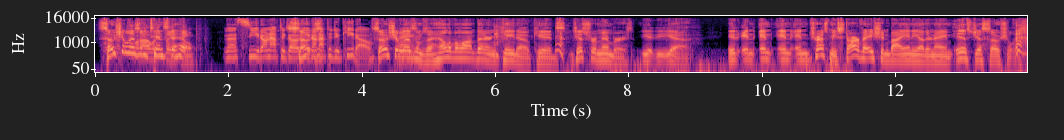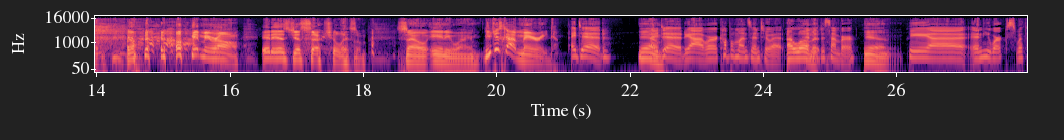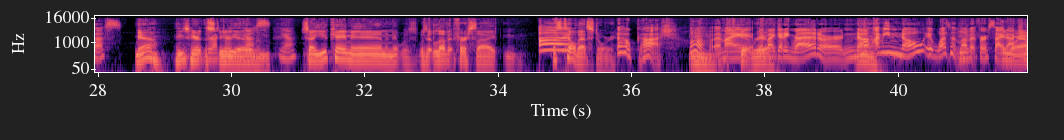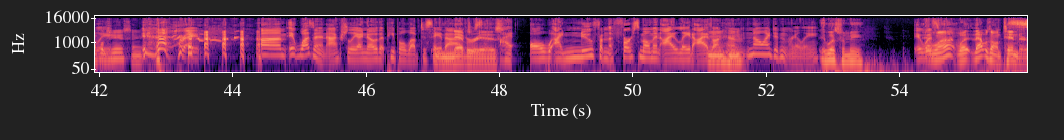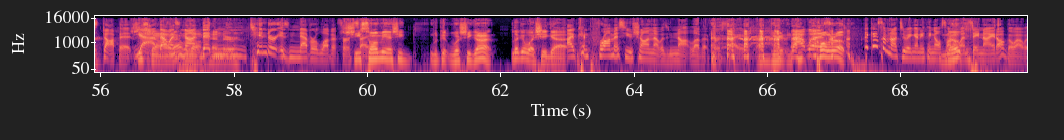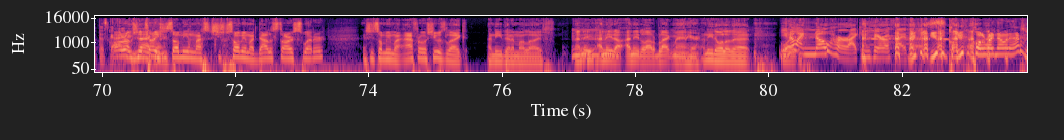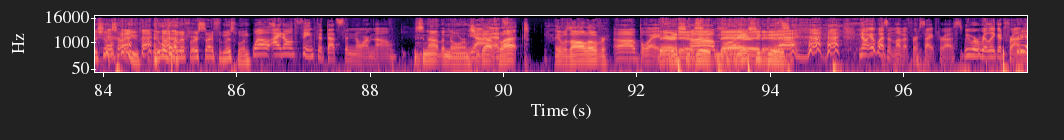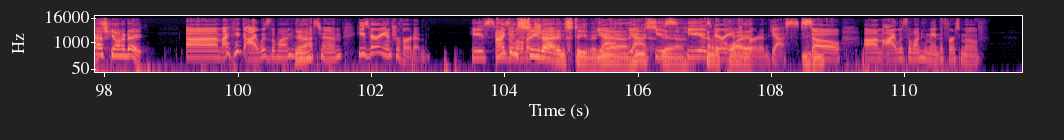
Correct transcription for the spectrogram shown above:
socialism tends to help. That's you don't have to go. So- you don't have to do keto. Socialism's a hell of a lot better than keto, kids. Just remember, yeah. It, and, and, and, and trust me, starvation by any other name is just socialism. don't, don't get me wrong. It is just socialism. So, anyway, you just got married. I did. Yeah. I did. Yeah, we're a couple months into it. I love End it. of December. Yeah. He uh and he works with us. Yeah. He's here at the director. studios. Yes. And yeah. so you came in, and it was, was it love at first sight? Mm. Let's Uh, tell that story. Oh gosh. Oh, Mm, am I am I getting red or no? Yeah. I mean, no, it wasn't love need- at first sight. Need more apple actually, juice? right? um, it wasn't actually. I know that people love to say It that. never Just, is. I all I knew from the first moment I laid eyes on him. Mm-hmm. No, I didn't really. It was for me. It was what? What? That was on Tinder. Stop it. She's yeah, showing. that oh, was That was not on that Tinder. n- Tinder is never love at first she sight. saw me and she look at what she got. Look at what she got. I can promise you, Sean, that was not love at first sight. I. That was- Call her up. I guess I'm not doing anything else on a Wednesday night. I'll go out with this guy. Call her up. She'll tell you. She saw me in my. She saw me in my Dallas Stars sweater, and she saw me in my afro. She was like, "I need that in my life. I need I mm-hmm. need a I need a lot of black man here. I need all of that." You know, I know her. I can verify this. You can call, you can call her right now and ask her. She'll tell you. It was love at first sight from this one. well, I don't think that that's the norm, though. It's not the norm. Yeah. She got it's- blacked. It was all over. Oh boy. There Yes, it she is. did. Oh, boy. There Yes, she it did. no, it wasn't love at first sight for us. We were really good friends. What did he ask you on a date? Um, I think I was the one who Yeah. asked him. He's very introverted. He's, I he's a can little bit see shy. that in Steven. Yeah, Yeah, yeah, he's, he's, yeah, he is kind of a very quiet- Mm-hmm. introverted. Yes. So, um, I was the one who made the first move.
